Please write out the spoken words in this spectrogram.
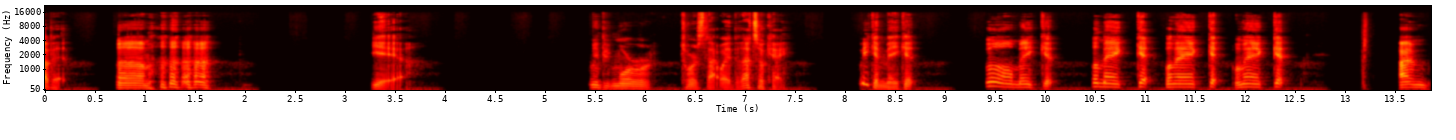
A bit. Um, yeah. Maybe more towards that way, but that's okay. We can make it. We'll make it. We'll make it. We'll make it. We'll make it. I'm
